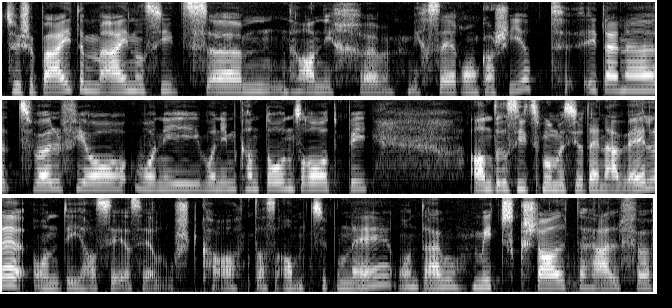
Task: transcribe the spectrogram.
zwischen beidem. Einerseits ähm, habe ich äh, mich sehr engagiert in diesen zwölf Jahren, wo ich, wo ich im Kantonsrat bin. Andererseits muss man es ja dann auch wählen und ich hatte sehr, sehr Lust, gehabt, das Amt zu übernehmen und auch mitzugestalten, helfen,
